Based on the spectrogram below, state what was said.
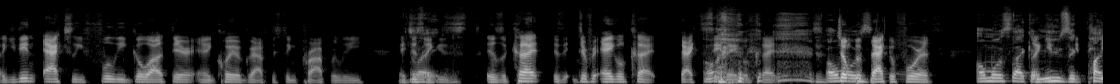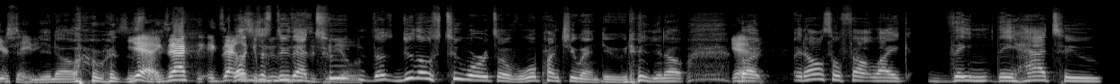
like you didn't actually fully go out there and choreograph this thing properly it's just like Right. it's it was a cut it's a different angle cut back to same angle cut just jumping almost, back and forth almost like a like, it's- music it's punching, you know? Yeah like, exactly exactly Let's like just do that two those, do those two words over. We'll punch you in, dude. you know? yeah But it also felt like they they had to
